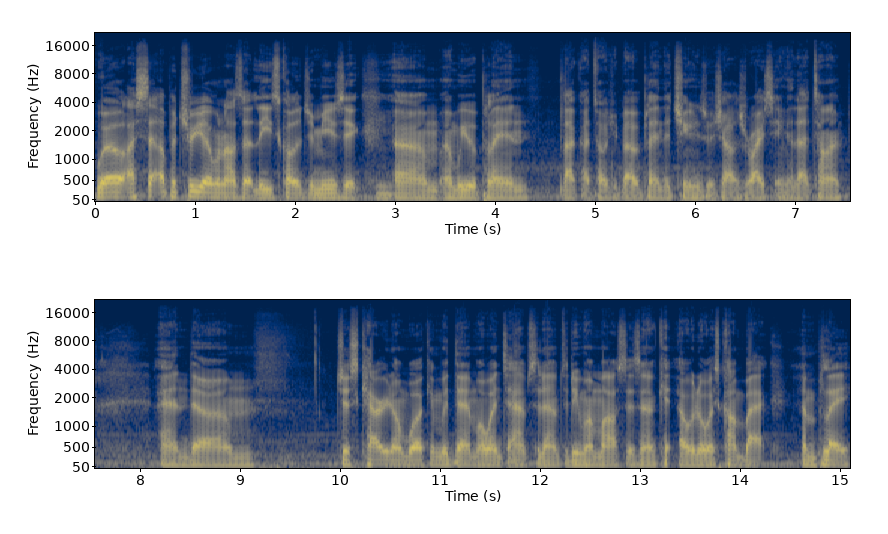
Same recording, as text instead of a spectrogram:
Well, I set up a trio when I was at Leeds College of Music, um, and we were playing, like I told you about, we were playing the tunes which I was writing at that time, and um, just carried on working with them. I went to Amsterdam to do my masters, and I would always come back and play,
